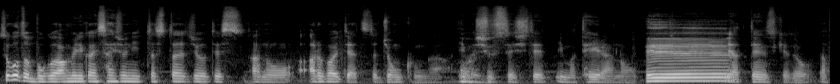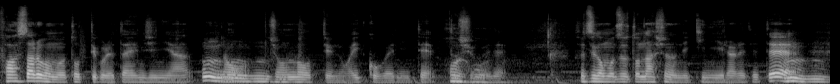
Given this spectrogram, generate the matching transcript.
それこそ僕アメリカに最初に行ったスタジオです。あのアルバイトやってたジョン君が今はい。出世して、今テイラーのやってんですけど、ファーストアルバムを撮ってくれたエンジニアのジョン・ローっていうのが一個上にいてはい。年上で、そいつがもうずっとナショナルに気に入られてて、うんうんうん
